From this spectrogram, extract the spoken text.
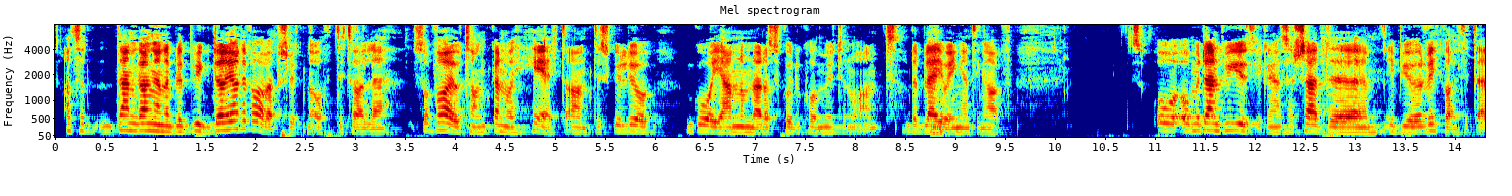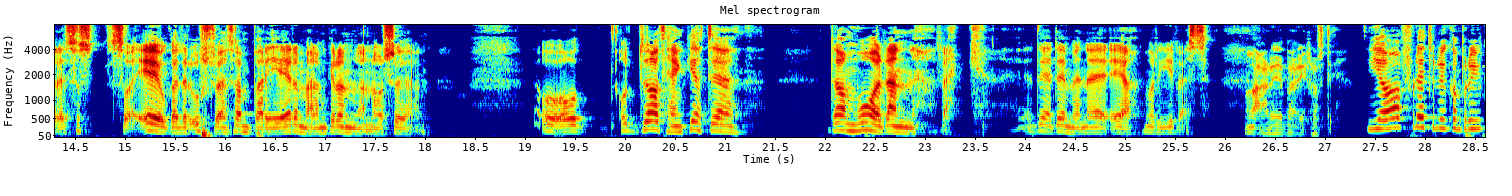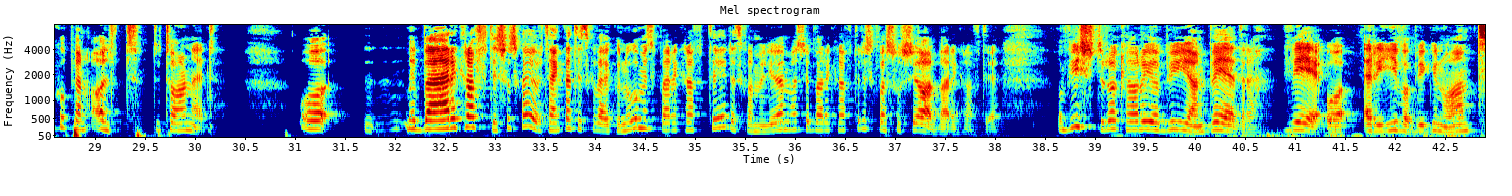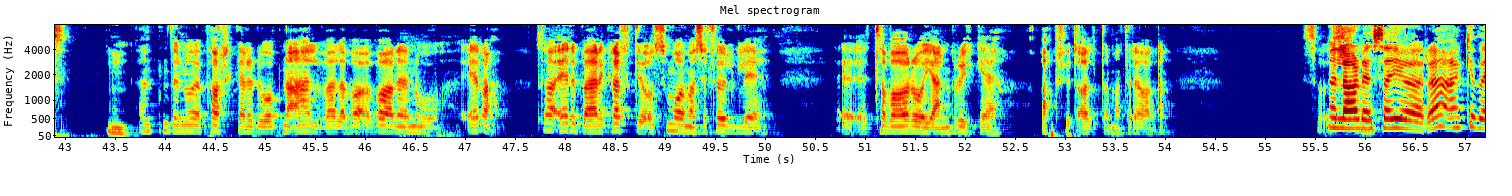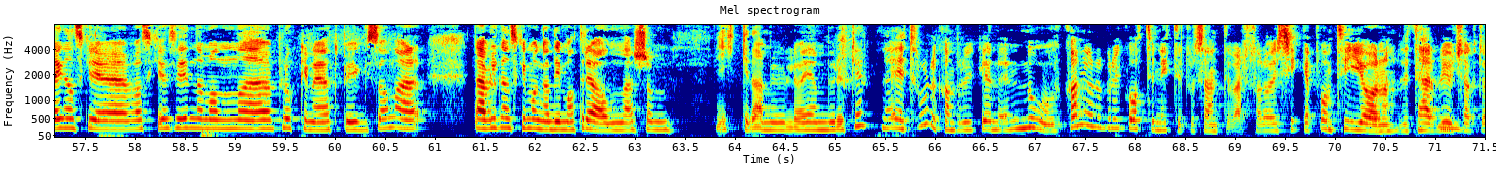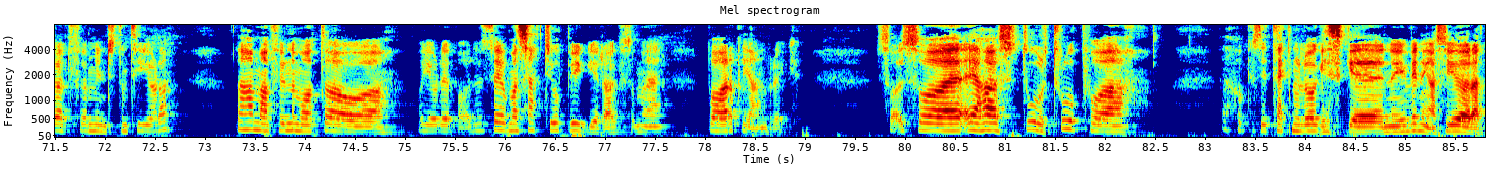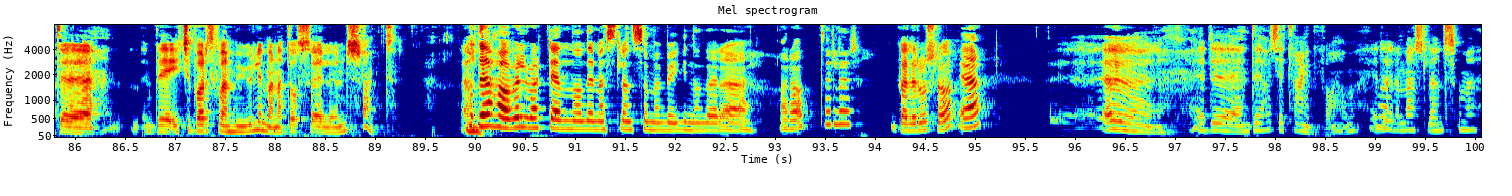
Altså, den gangen det ble bygd, ja det var vel på slutten av 80-tallet, så var jo tanken noe helt annet. Det skulle jo gå gjennom der, og så skulle det komme ut til noe annet. Det ble jo ingenting av. Og, og med den byutviklingen som har skjedd uh, i Bjørvik og alt dette, der, så, så er jo Galleri Oslo en sånn barriere mellom Grønland og sjøen. Og, og, og da tenker jeg at det, da må den vekk. Det, det mener jeg ja, må rives. Men er det bærekraftig? Ja, fordi at du kan bruke opp igjen alt du tar ned. Og med bærekraftig så skal jeg jo tenke at det skal være økonomisk bærekraftig, det skal være miljømessig bærekraftig, det skal være sosial bærekraftig. Og hvis du da klarer å gjøre byen bedre ved å rive og bygge noe annet, enten det nå er park eller du åpner elv eller hva, hva det nå er, da, Da er det bærekraftig, og så må man selvfølgelig eh, ta vare og gjenbruke absolutt alt av materiale. Så- Men lar det seg gjøre? Er ikke det ganske Hva skal jeg si Når man eh, plukker ned et bygg sånn, er det er vel ganske mange av de materialene der som ikke det er mulig å gjenbruke? Nei, jeg tror du kan bruke Nå kan jo du bruke 80-90% i hvert fall. Og jeg er sikker på om ti år Dette her blir jo ikke aktuelt før minst om ti år, da. Da har man funnet måter å, å gjøre det på. Du ser jo, Man setter jo opp bygg i dag som er bare på gjenbruk. Så, så jeg har stor tro på jeg håper si, teknologiske nyvinninger som gjør at det, det ikke bare skal være mulig, men at det også er lønnsomt. Og det har vel vært en av de mest lønnsomme byggene dere har hatt, eller? Galler Oslo? Ja. Uh, er det, det har jeg ikke tenkt på. Er det det mest lønnsomme?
